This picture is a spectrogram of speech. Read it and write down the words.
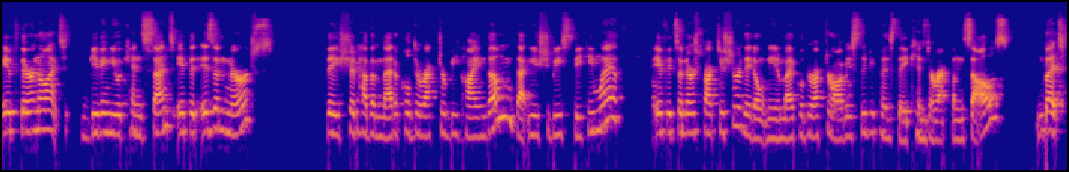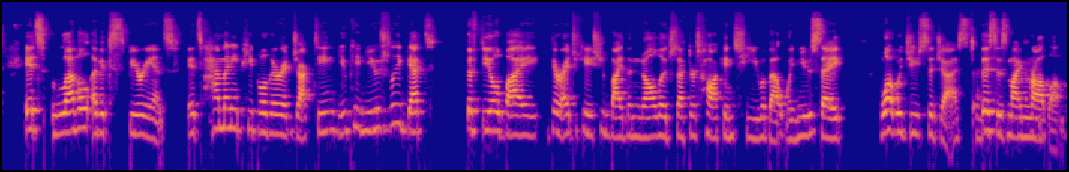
If they're not giving you a consent, if it is a nurse, they should have a medical director behind them that you should be speaking with. If it's a nurse practitioner, they don't need a medical director, obviously, because they can direct themselves. But it's level of experience, it's how many people they're injecting. You can usually get the feel by their education, by the knowledge that they're talking to you about. When you say, What would you suggest? This is my mm-hmm. problem.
